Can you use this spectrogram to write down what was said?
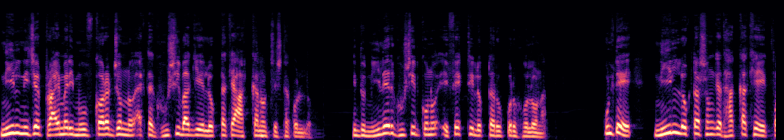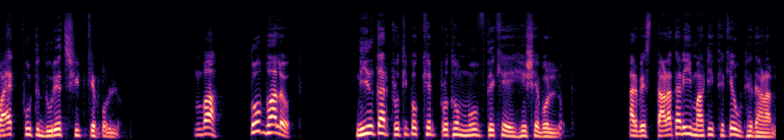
নীল নিজের প্রাইমারি মুভ করার জন্য একটা ঘুষি বাগিয়ে লোকটাকে আটকানোর চেষ্টা করল। কিন্তু নীলের ঘুষির কোনো এফেক্টই লোকটার উপর হলো না। উল্টে নীল লোকটার সঙ্গে ধাক্কা খেয়ে কয়েক ফুট দূরে ছিটকে পড়ল। বাহ, খুব ভালো। নীল তার প্রতিপক্ষের প্রথম মুভ দেখে হেসে বলল, আর বেশ তাড়াতাড়ি মাটি থেকে উঠে দাঁড়াল।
